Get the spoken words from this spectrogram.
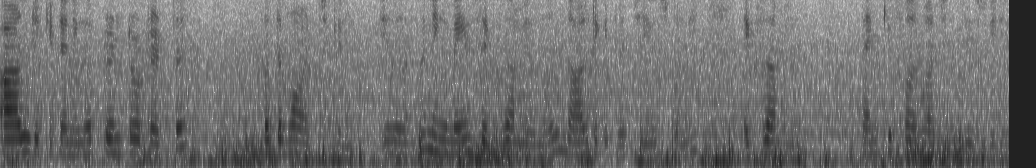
ஹால் டிக்கெட்டை நீங்கள் பிரிண்ட் அவுட் எடுத்து பத்திரமா வச்சுக்கணும். இது வந்து நீங்கள் மெயின்ஸ் எக்ஸாம் எழுதும்போது இந்த ஹால் டிக்கெட் வச்சு யூஸ் பண்ணி எக்ஸாம் எழுதும் தேங்க்யூ ஃபார் வாட்சிங் திஸ் வீடியோ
